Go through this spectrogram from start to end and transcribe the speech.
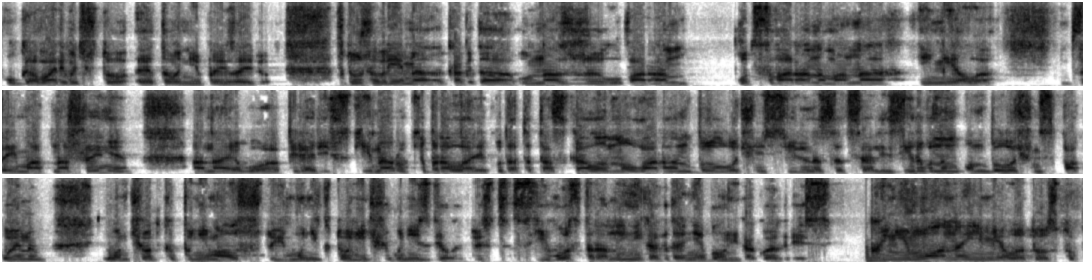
уговаривать, что этого не произойдет. В то же время, когда у нас жил варан, вот с Вараном она имела взаимоотношения, она его периодически на руки брала и куда-то таскала, но Варан был очень сильно социализированным, он был очень спокойным, и он четко понимал, что ему никто ничего не сделает. То есть с его стороны никогда не было никакой агрессии. К нему она имела доступ.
